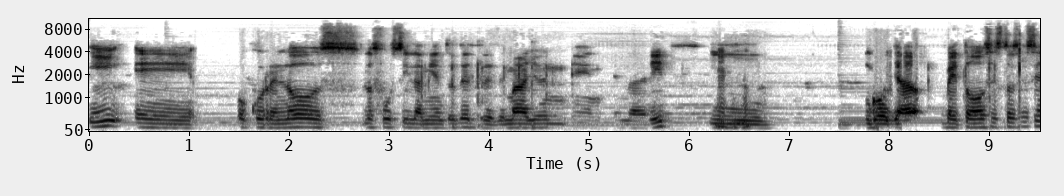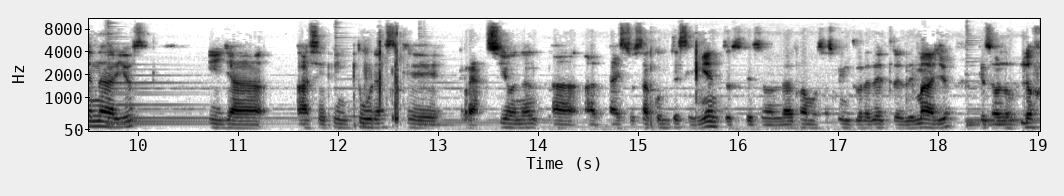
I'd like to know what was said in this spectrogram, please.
y eh, ocurren los, los fusilamientos del 3 de mayo en, Madrid, y Goya ve todos estos escenarios y ya hace pinturas que reaccionan a, a, estos acontecimientos, que son las famosas pinturas del 3 de mayo, que son los,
